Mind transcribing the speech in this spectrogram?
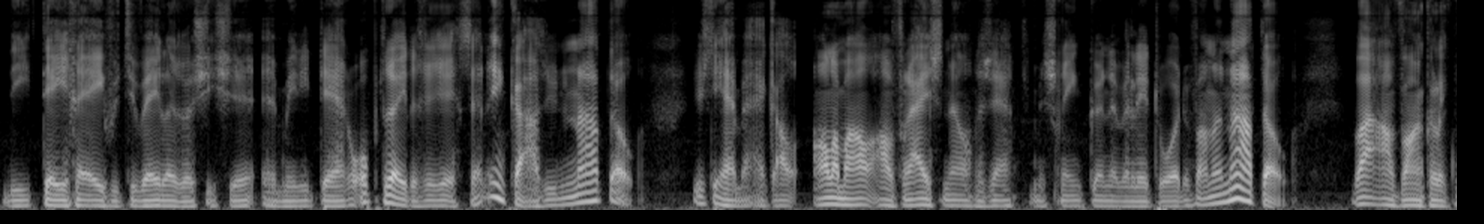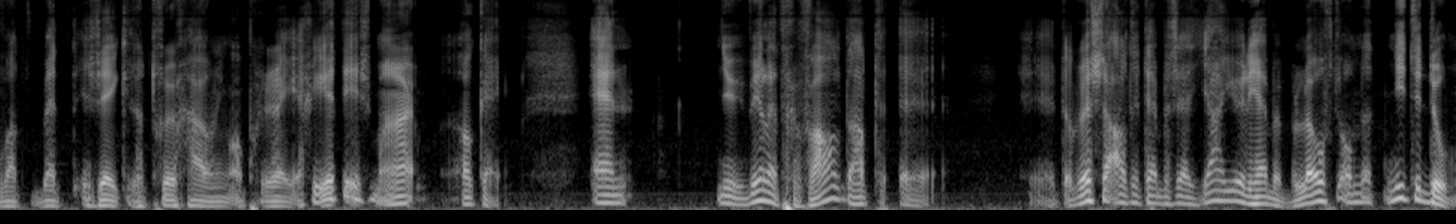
die tegen eventuele Russische eh, militaire optreden gericht zijn, in casu de NATO. Dus die hebben eigenlijk al allemaal al vrij snel gezegd: misschien kunnen we lid worden van de NATO. Waar aanvankelijk wat met zekere terughouding op gereageerd is, maar oké. En nu wil het geval dat uh, de Russen altijd hebben gezegd: ja, jullie hebben beloofd om dat niet te doen.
